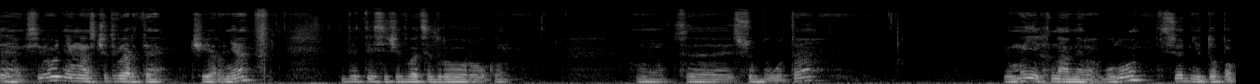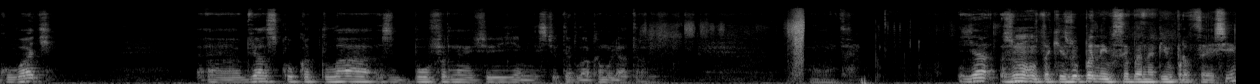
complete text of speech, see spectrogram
Так, сьогодні у нас 4 червня 2022 року. От, е, субота. І в моїх намірах було сьогодні допакувати е, обв'язку котла з буферною цією ємністю теплоакумулятором. От. Я знову таки зупинив себе на півпроцесі,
